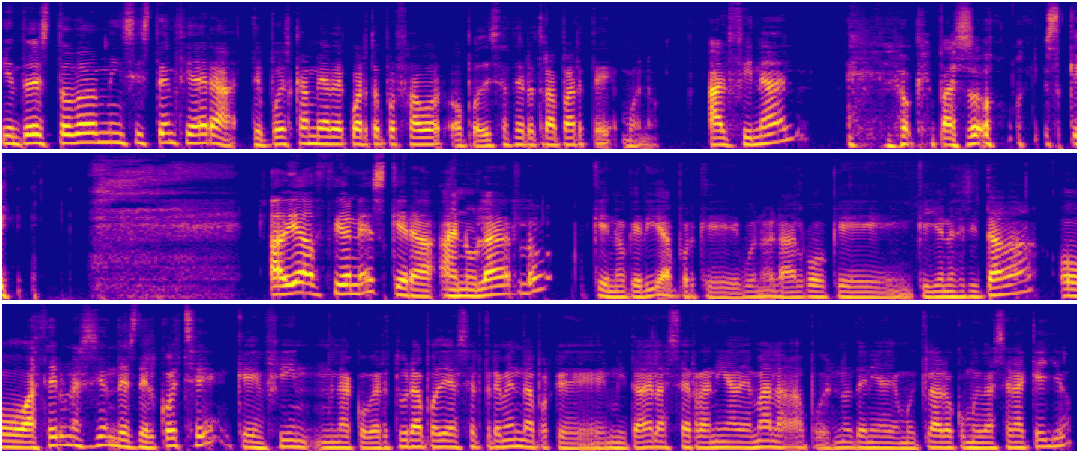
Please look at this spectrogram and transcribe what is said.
Y entonces toda mi insistencia era, ¿te puedes cambiar de cuarto, por favor? ¿O podéis hacer otra parte? Bueno, al final lo que pasó es que había opciones que era anularlo, que no quería porque bueno, era algo que, yo necesitaba, o hacer una sesión desde el coche, que en fin, la cobertura podía ser tremenda porque en mitad de la serranía de Málaga pues no tenía yo muy claro cómo iba a ser aquello,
